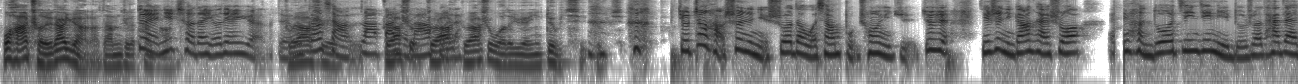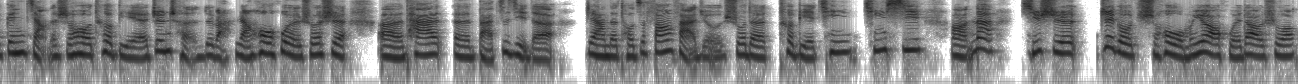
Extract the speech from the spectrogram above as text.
我好像扯得有点远了，咱们这个对你扯得有点远了。对我刚想拉把你拉回来，主要是我的原因，对不起，对不起。就正好顺着你说的，我想补充一句，就是其实你刚才说。哎，很多基金经理，比如说他在跟你讲的时候特别真诚，对吧？然后或者说是，呃，他呃把自己的这样的投资方法就说的特别清清晰啊。那其实这个时候我们又要回到说，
